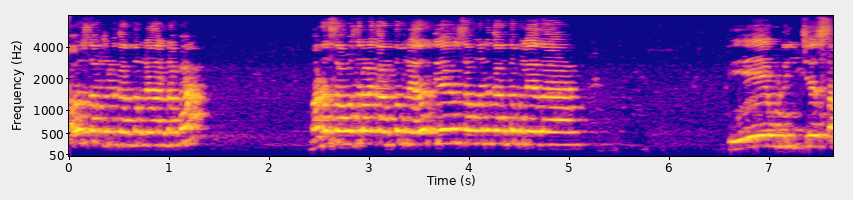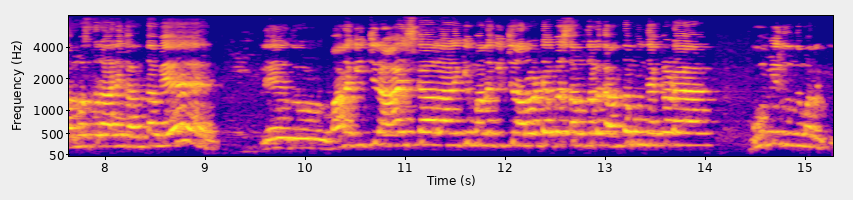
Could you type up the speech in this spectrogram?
ఎవరి సంవత్సరానికి అంతం లేదంటమ్మా? మన సంవత్సరానికి అంతం లేదా? దేవుని సంవత్సరానికి అంతం లేదా? దేవుడిచ్చే సంవత్సరానికి అంతమే లేదు. మనకిచ్చిన ఆయుష్కాలానికి మనకిచ్చిన అరవై డెబ్బై సంవత్సరాలకు అంతం ఉంది ఎక్కడ? భూమి మీద ఉంది మనకి.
